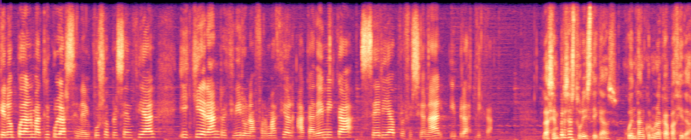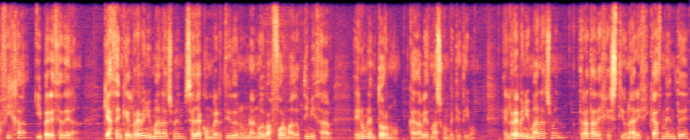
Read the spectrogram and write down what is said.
que no puedan matricularse en el curso presencial y quieran recibir una formación académica, seria, profesional y práctica. Las empresas turísticas cuentan con una capacidad fija y perecedera, que hacen que el revenue management se haya convertido en una nueva forma de optimizar en un entorno cada vez más competitivo. El revenue management trata de gestionar eficazmente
